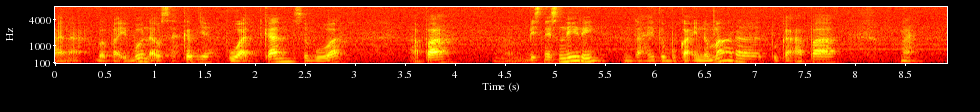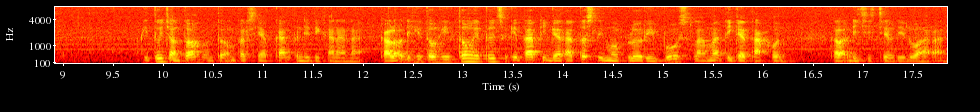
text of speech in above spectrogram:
anak Bapak Ibu tidak usah kerja, buatkan sebuah apa bisnis sendiri, entah itu buka Indomaret, buka apa. Nah, itu contoh untuk mempersiapkan pendidikan anak. Kalau dihitung-hitung itu sekitar 350 ribu selama 3 tahun kalau dicicil di luaran.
